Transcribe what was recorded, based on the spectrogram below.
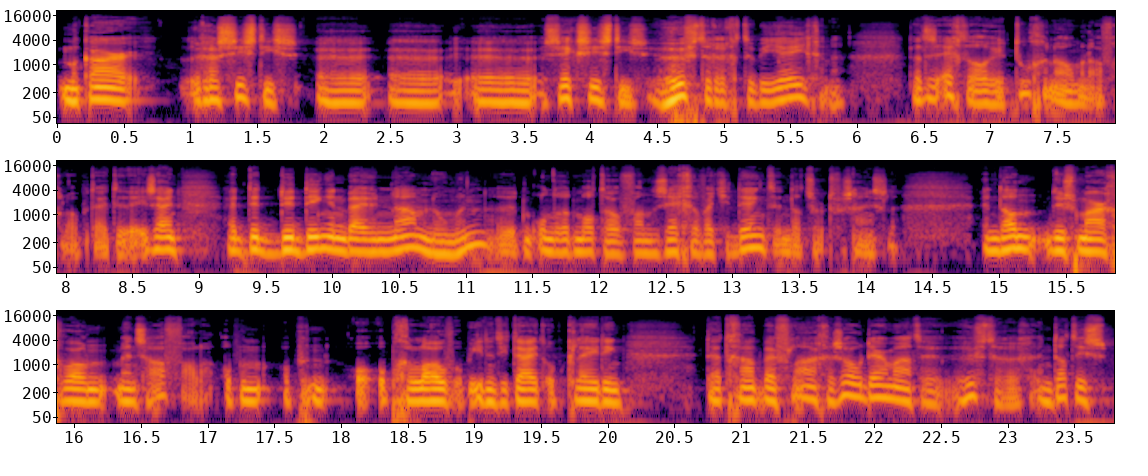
elkaar racistisch, uh, uh, seksistisch, hufterig te bejegenen. Dat is echt wel weer toegenomen de afgelopen tijd. Er zijn de, de dingen bij hun naam noemen, onder het motto van zeggen wat je denkt en dat soort verschijnselen. En dan dus maar gewoon mensen afvallen op, een, op, een, op geloof, op identiteit, op kleding dat gaat bij vlagen zo dermate hufterig. En dat is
